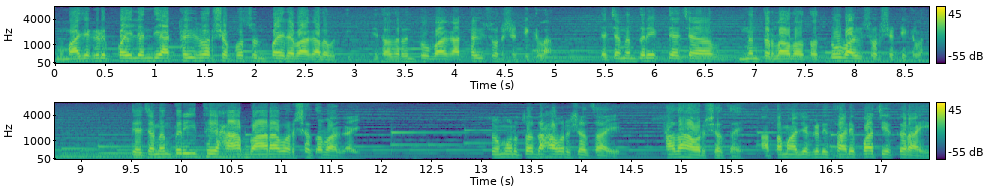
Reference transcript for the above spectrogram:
मग माझ्याकडे पहिल्यांदा अठ्ठावीस वर्षापासून पहिल्या बागाला होती. ती साधारण तो बाग अठ्ठावीस वर्ष टिकला. त्याच्यानंतर एक त्याच्या नंतर लावला होता तो बावीस वर्ष टिकला. त्याच्यानंतर इथे हा बारा वर्षाचा बाग आहे. समोरचा दहा वर्षाचा आहे. हा दहा वर्षाचा आहे. आता माझ्याकडे साडेपाच एकर आहे.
